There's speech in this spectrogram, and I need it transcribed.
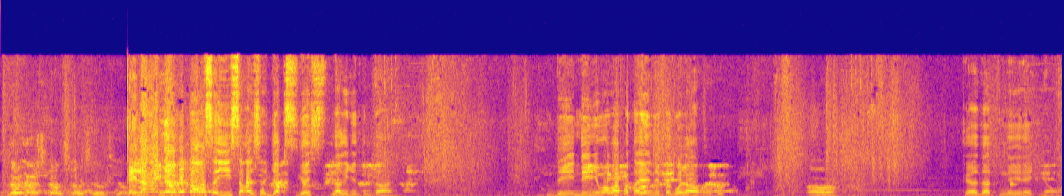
Slow lang, slow, slow, slow, slow. Kailangan nyo ako para sa Yi, saka sa Jax guys. Lagi nyo tandaan. Hindi, hindi nyo mapapatayan eh pag wala ako. Oo. Kaya dati nilinate nyo ako.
